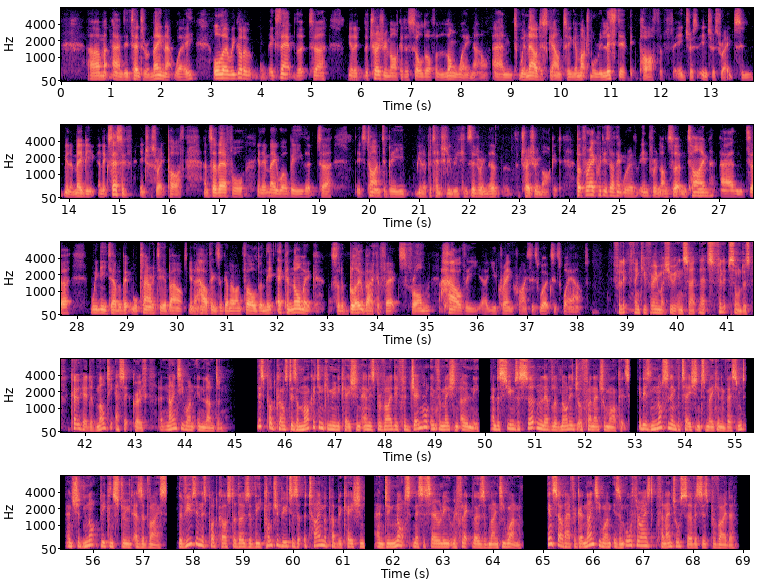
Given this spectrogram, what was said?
Um, and intend to remain that way. Although we've got to accept that uh, you know, the treasury market has sold off a long way now, and we're now discounting a much more realistic path of interest interest rates, and you know, maybe an excessive interest rate path, and so therefore, you know, it may well be that. Uh, it's time to be, you know, potentially reconsidering the, the, treasury market. But for equities, I think we're in for an uncertain time, and uh, we need to have a bit more clarity about, you know, how things are going to unfold and the economic sort of blowback effects from how the uh, Ukraine crisis works its way out. Philip, thank you very much for your insight. That's Philip Saunders, co head of multi asset growth at 91 in London. This podcast is a marketing communication and is provided for general information only and assumes a certain level of knowledge of financial markets. It is not an invitation to make an investment and should not be construed as advice. The views in this podcast are those of the contributors at the time of publication and do not necessarily reflect those of 91. In South Africa, 91 is an authorized financial services provider.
